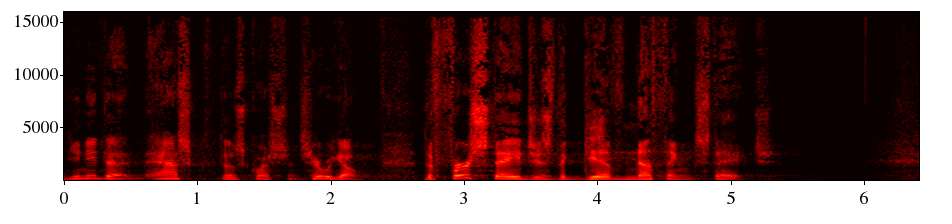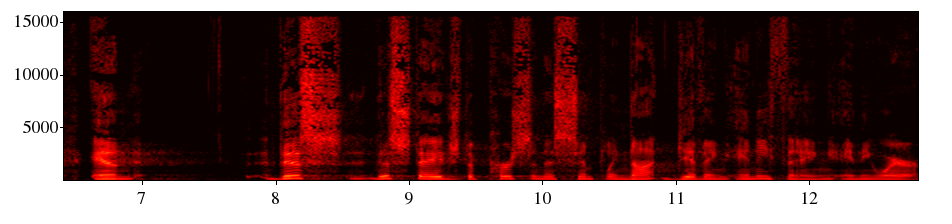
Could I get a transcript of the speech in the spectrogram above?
you need to ask those questions. Here we go. The first stage is the give nothing stage. And this, this stage, the person is simply not giving anything anywhere.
